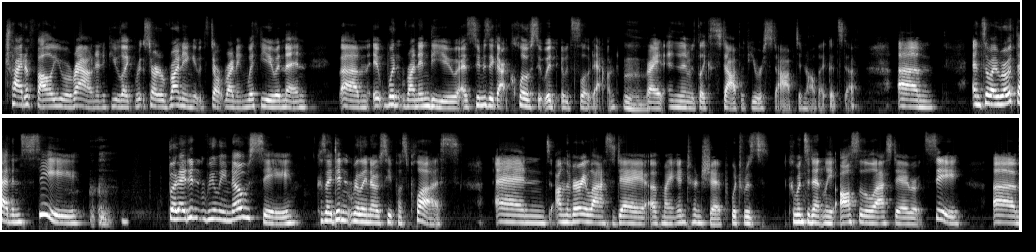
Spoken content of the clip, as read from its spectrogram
try to follow you around. And if you like started running, it would start running with you, and then um, it wouldn't run into you. As soon as it got close, it would it would slow down, mm-hmm. right? And then it would like stop if you were stopped and all that good stuff. Um, and so I wrote that in C, but I didn't really know C because I didn't really know C++. And on the very last day of my internship, which was coincidentally also the last day I wrote C, um,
